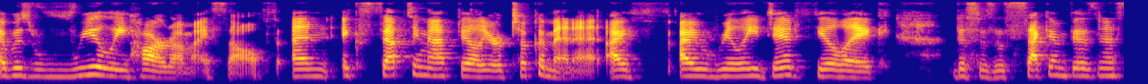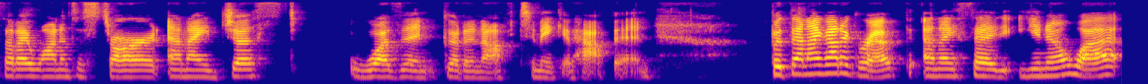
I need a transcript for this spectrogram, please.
I was really hard on myself and accepting that failure took a minute. I I really did feel like this was a second business that I wanted to start and I just wasn't good enough to make it happen. But then I got a grip and I said, you know what?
